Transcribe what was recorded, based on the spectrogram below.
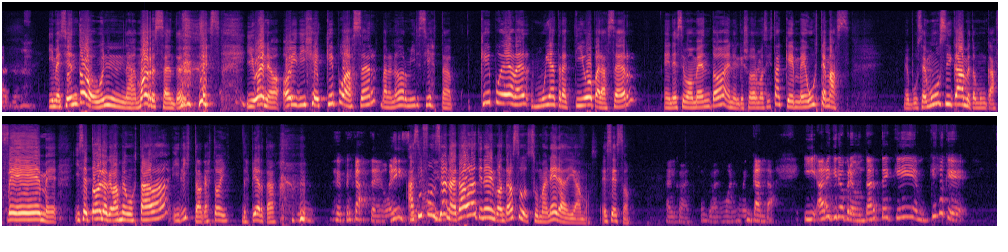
Y me siento una morsa, ¿entendés? Y bueno, hoy dije, ¿qué puedo hacer para no dormir siesta? ¿Qué puede haber muy atractivo para hacer en ese momento en el que yo duermo siesta que me guste más? Me puse música, me tomé un café, me hice todo lo que más me gustaba y listo, acá estoy, despierta. Despejaste, buenísimo. Así funciona, cada uno tiene que encontrar su, manera, digamos, es eso. Tal cual, tal cual. Bueno, me encanta. Y ahora quiero preguntarte qué, qué es lo que,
